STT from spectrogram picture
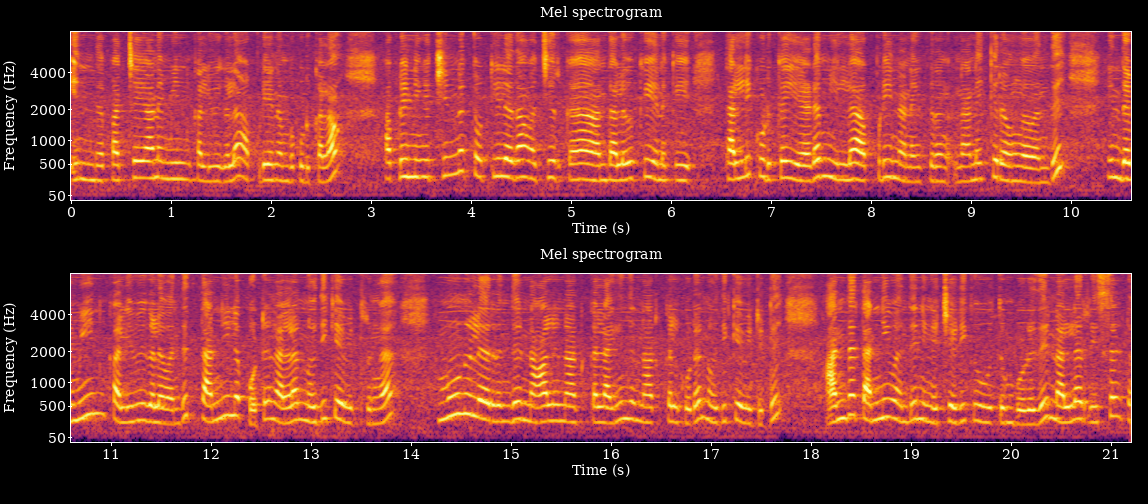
இந்த பச்சையான மீன் கழிவுகளை அப்படியே நம்ம கொடுக்கலாம். அப்படி நீங்கள் சின்ன தொட்டியில் தான் வச்சுருக்கேன். அந்த அளவுக்கு எனக்கு தள்ளி கொடுக்க இடம் இல்லை அப்படின்னு நினைக்கிறவங்க நினைக்கிறவங்க வந்து இந்த மீன் கழிவுகளை வந்து தண்ணியில் போட்டு நல்லா நொதிக்க விட்டுருங்க. மூணுலேருந்து நாலு நாட்கள் ஐந்து நாட்கள் கூட நொதிக்க விட்டுட்டு அந்த தண்ணி வந்து நீங்கள் செடிக்கு ஊற்றும் பொழுது நல்ல ரிசல்ட்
